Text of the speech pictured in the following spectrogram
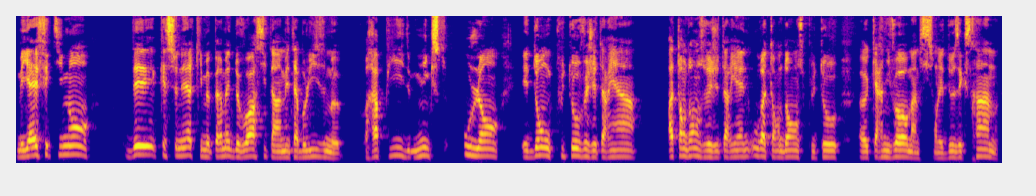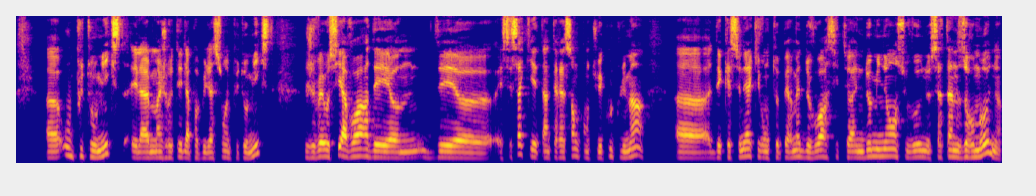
Mais il y a effectivement des questionnaires qui me permettent de voir si tu as un métabolisme rapide, mixte ou lent, et donc plutôt végétarien, à tendance végétarienne ou à tendance plutôt euh, carnivore, même si ce sont les deux extrêmes, euh, ou plutôt mixte, et la majorité de la population est plutôt mixte. Je vais aussi avoir des, euh, des et c'est ça qui est intéressant quand tu écoutes l'humain, des questionnaires qui vont te permettre de voir si tu as une dominance sur de certaines hormones.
